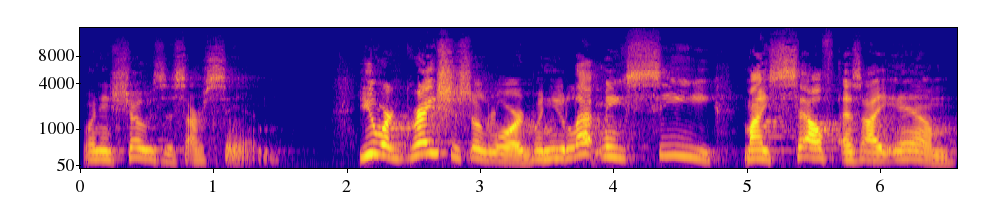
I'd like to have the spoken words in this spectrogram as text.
when he shows us our sin. You are gracious, O Lord, when you let me see myself as I am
